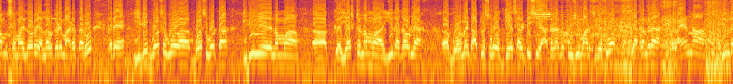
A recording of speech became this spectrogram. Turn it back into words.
ನಮ್ಮ ಸಮಾಜದವ್ರು ಎಲ್ಲರ ಕಡೆ ಮಾಡತ್ತಾರು. ಕರೆ, ಇಡೀ ಬಸ್ ಬಸ್ ಗೋಟ, ಇಡೀ ನಮ್ಮ ಎಷ್ಟು ನಮ್ಮ ಇದು ಅದಾವ್ರಲ್ಲ ಗೌರ್ಮೆಂಟ್ ಆಫೀಸ್ಗಳು K S R T C ಅದ್ರಾಗ ಪೂಜೆ ಮಾಡಿಸ್ಬೇಕು. ಯಾಕಂದ್ರೆ ರಾಯಣ್ಣದಿಂದ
